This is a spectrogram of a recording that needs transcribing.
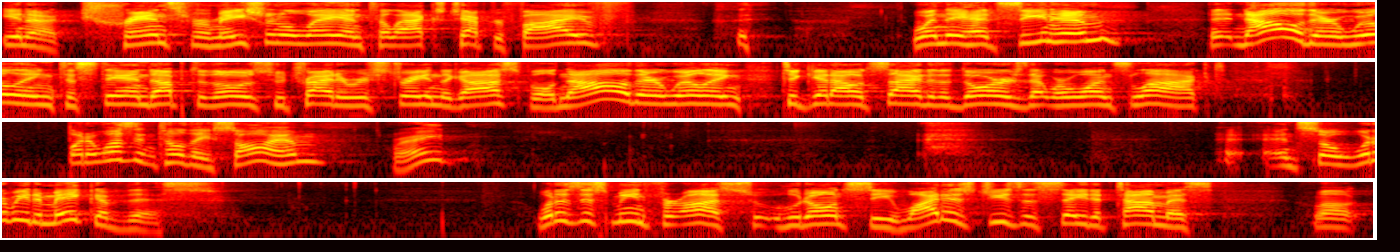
in a transformational way until Acts chapter 5 when they had seen him? Now they're willing to stand up to those who try to restrain the gospel. Now they're willing to get outside of the doors that were once locked. But it wasn't until they saw him, right? And so, what are we to make of this? What does this mean for us who don't see? Why does Jesus say to Thomas, Well,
